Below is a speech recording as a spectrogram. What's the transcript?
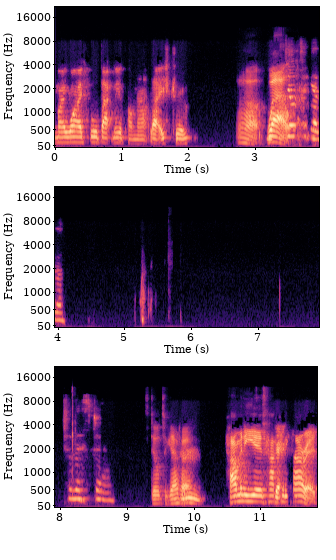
my wife will back me up on that. That is true. Oh, well, Still together. To this day. still together. Mm. How many years happily married?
